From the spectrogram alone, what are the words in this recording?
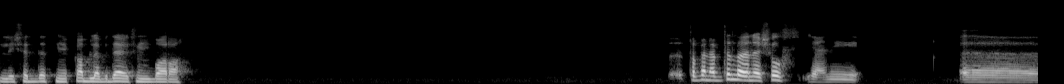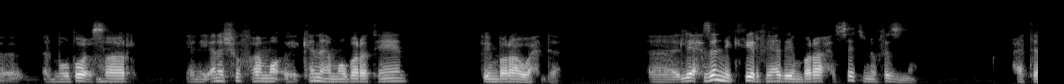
اللي شدتني قبل بداية المباراة. طبعا عبد الله أنا أشوف يعني آه الموضوع صار يعني أنا أشوفها م... كأنها مباراتين في مباراة واحدة. آه اللي أحزنني كثير في هذه المباراة حسيت إنه فزنا. حتى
